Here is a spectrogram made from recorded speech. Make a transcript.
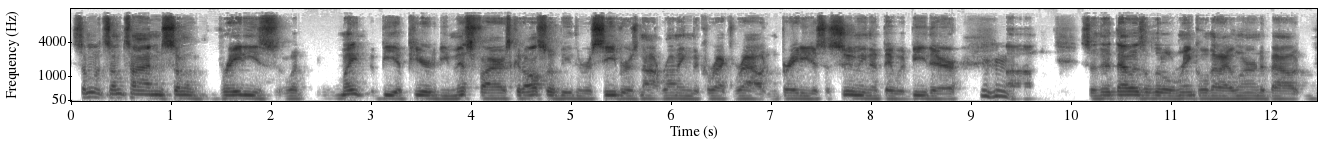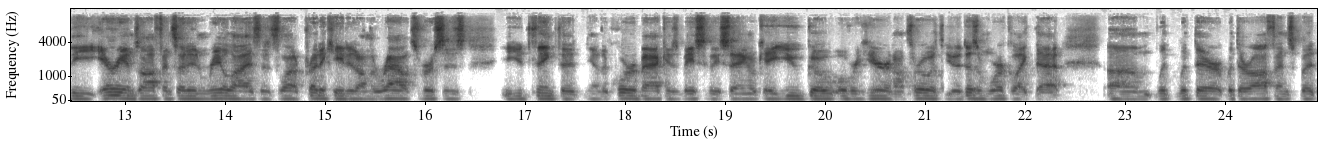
some sometimes some of Brady's what might be appear to be misfires could also be the receivers not running the correct route and Brady just assuming that they would be there. Mm-hmm. Um, so that that was a little wrinkle that I learned about the Arians offense. I didn't realize that it's a lot of predicated on the routes versus you'd think that you know the quarterback is basically saying, okay, you go over here and I'll throw it to you. It doesn't work like that um, with with their with their offense. But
